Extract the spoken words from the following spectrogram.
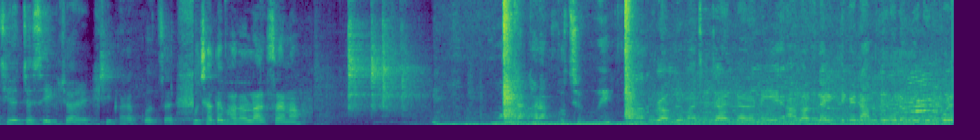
যাচ্ছি হচ্ছে শিলচরে বেশি খারাপ করছে। গুছাতে ভালো লাগছে না। মনটা খারাপ করছে খুবই। প্রবলেম আছে যার কারণে আবার ফ্লাইট থেকে নামতে হলো নতুন করে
